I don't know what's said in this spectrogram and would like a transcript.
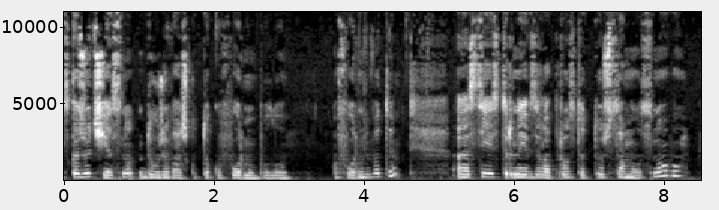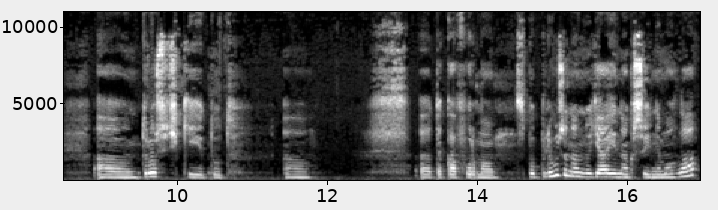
скажу чесно, дуже важко таку форму було оформлювати. З цієї сторони я взяла просто ту ж саму основу. Трошечки тут така форма споплюжена, але я інакше і не могла.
